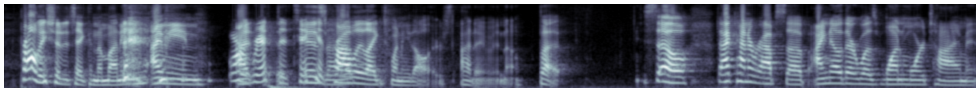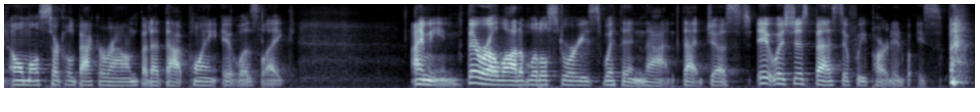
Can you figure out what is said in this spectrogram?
probably should have taken the money. I mean, Or I- ripped the ticket It's probably like twenty dollars. I don't even know, but. So that kind of wraps up. I know there was one more time it almost circled back around, but at that point it was like I mean, there were a lot of little stories within that that just it was just best if we parted ways.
